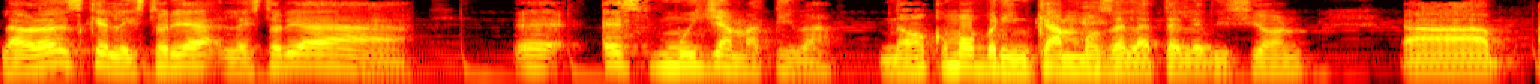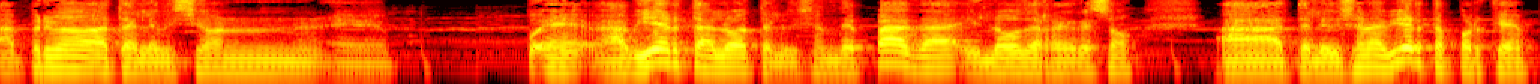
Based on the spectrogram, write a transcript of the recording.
la verdad es que la historia, la historia eh, es muy llamativa, ¿no? Cómo brincamos de la televisión a, primero a televisión eh, eh, abierta, luego a televisión de paga y luego de regreso a televisión abierta, porque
